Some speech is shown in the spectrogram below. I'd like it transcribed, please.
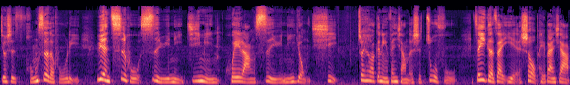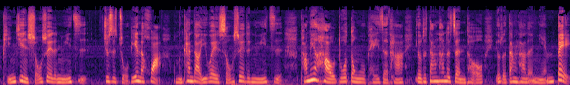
就是红色的狐狸，“愿赤狐赐予你机敏，灰狼赐予你勇气。”最后要跟您分享的是祝福，这一个在野兽陪伴下平静熟睡的女子。就是左边的画，我们看到一位熟睡的女子，旁边有好多动物陪着她，有的当她的枕头，有的当她的棉被。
